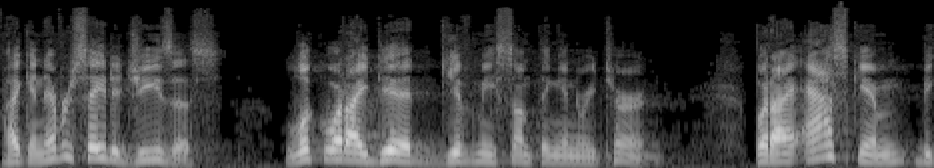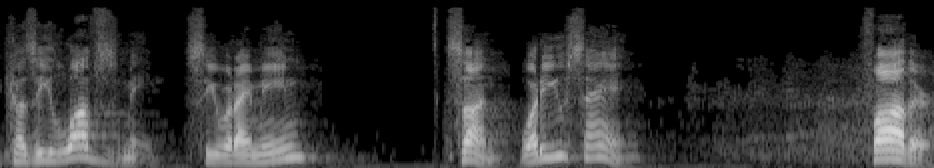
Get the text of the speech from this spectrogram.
I can never say to Jesus, Look what I did, give me something in return. But I ask him because he loves me. See what I mean? Son, what are you saying? Father,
